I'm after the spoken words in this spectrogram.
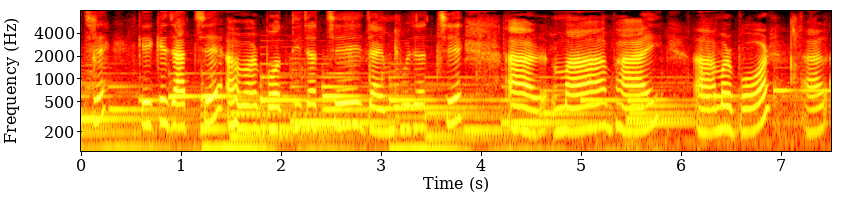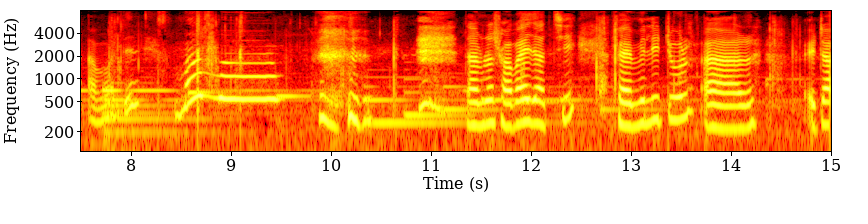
আছে কে কে যাচ্ছে। আমার বদ্দি যাচ্ছে জাইম্বু যাচ্ছে আর মা ভাই আমার বর আর আমাদের মামা তা আমরা সবাই যাচ্ছি ফ্যামিলি ট্যুর আর এটা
